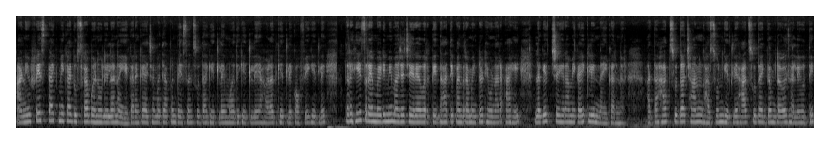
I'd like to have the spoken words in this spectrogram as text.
आणि फेस पॅक मी काय दुसरा बनवलेला नाही आहे कारण का याच्यामध्ये आपण बेसनसुद्धा घेतलं आहे मध घेतले हळद घेतले कॉफी घेतले. तर हीच रेमेडी मी माझ्या चेहऱ्यावरती दहा ते पंधरा मिनटं ठेवणार आहे. लगेच चेहरा मी काही क्लीन नाही करणार. आता हातसुद्धा छान घासून घेतले. हातसुद्धा एकदम डळ झाले होते.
